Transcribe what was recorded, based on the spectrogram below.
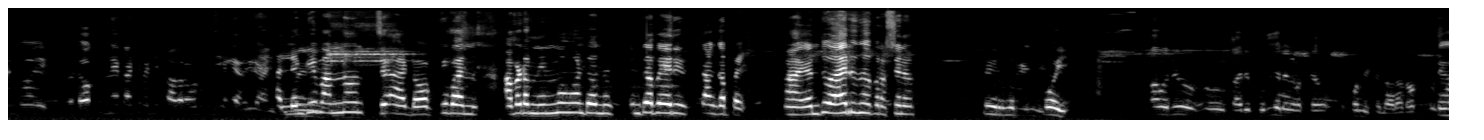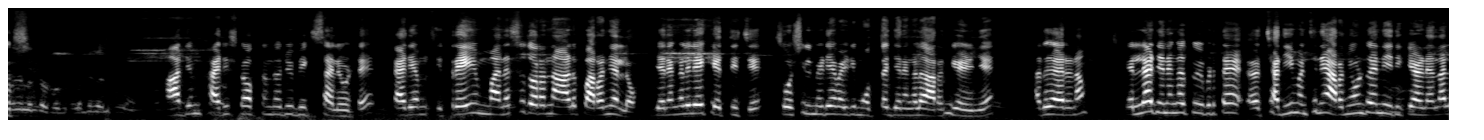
എന്തോ ഡോക്ടറിനെ കാട്ടി വലിയ പവറോട് അല്ലെങ്കിൽ വന്നു ഡോക്ടർ വന്നു. അവിടെ നിന്നുകൊണ്ട് വന്നു. എന്താ പേര്? തങ്കപ്പൻ. ആ എന്തുവായിരുന്നു പ്രശ്നം? തീർന്നു പോയി. ആദ്യം ഹാരിസ് ഡോക്ടറിന് ഒരു ബിഗ് സല്യൂട്ട് കാര്യം ഇത്രയും മനസ്സ് തുറന്ന ആൾ പറഞ്ഞല്ലോ. ജനങ്ങളിലേക്ക് എത്തിച്ച് സോഷ്യൽ മീഡിയ വഴി മൊത്തം ജനങ്ങൾ അറിഞ്ഞു കഴിഞ്ഞ്. അത് കാരണം എല്ലാ ജനങ്ങൾക്കും ഇവിടുത്തെ ചതി മനുഷ്യനെ അറിഞ്ഞുകൊണ്ട് തന്നെ ഇരിക്കുകയാണ്. എന്നാൽ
